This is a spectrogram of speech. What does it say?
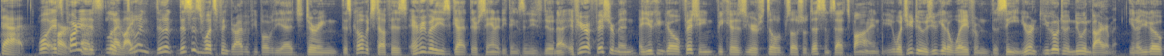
that. Well, it's part, of of it's my look life. doing doing. This is what's been driving people over the edge during this COVID stuff. Is everybody's got their sanity things they need to do. Now, if you're a fisherman and you can go fishing because you're still social distance, that's fine. What you do is you get away from the scene. You're you go to a new environment. You know, you go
